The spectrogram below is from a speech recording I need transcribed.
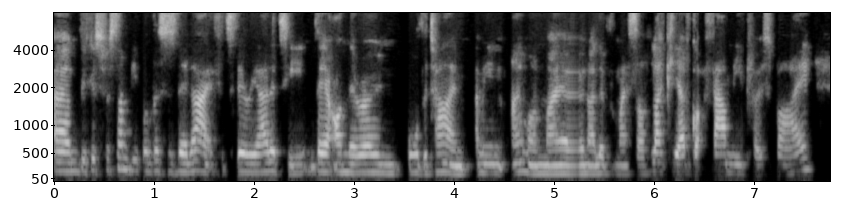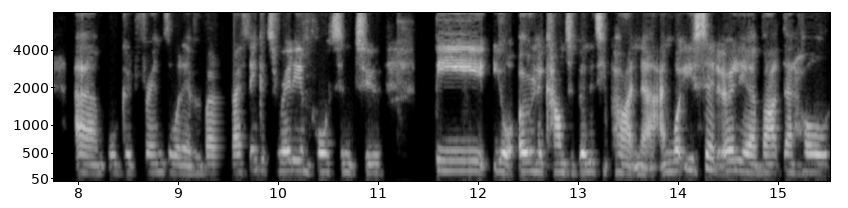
Um, because for some people, this is their life, it's their reality. They're on their own all the time. I mean, I'm on my own, I live with myself. Luckily, I've got family close by um, or good friends or whatever. But I think it's really important to be your own accountability partner. And what you said earlier about that whole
